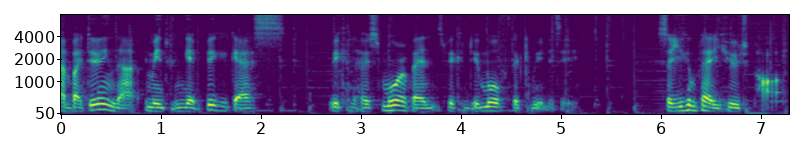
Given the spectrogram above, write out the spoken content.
And by doing that, it means we can get bigger guests, we can host more events, we can do more for the community. So you can play a huge part.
